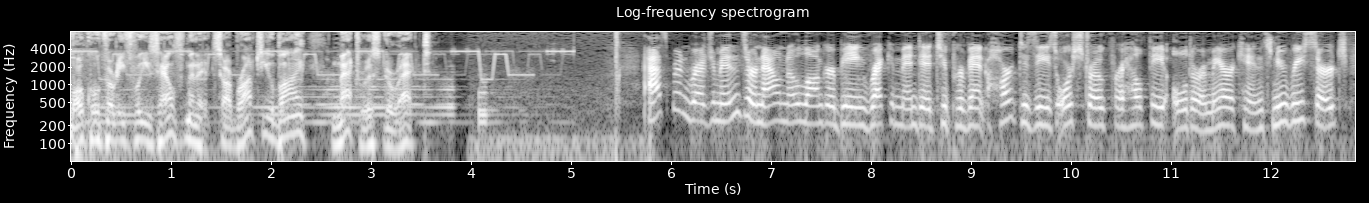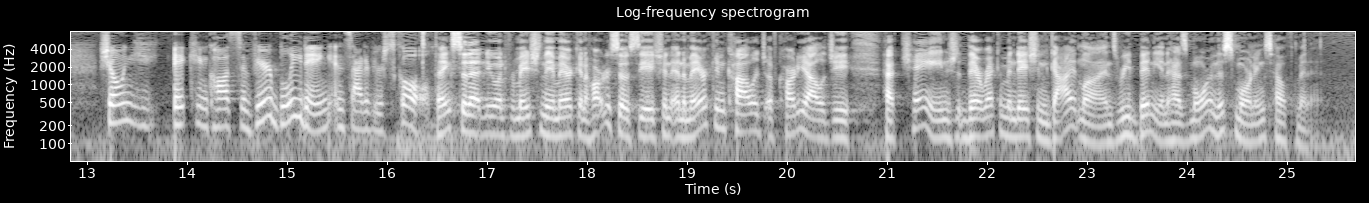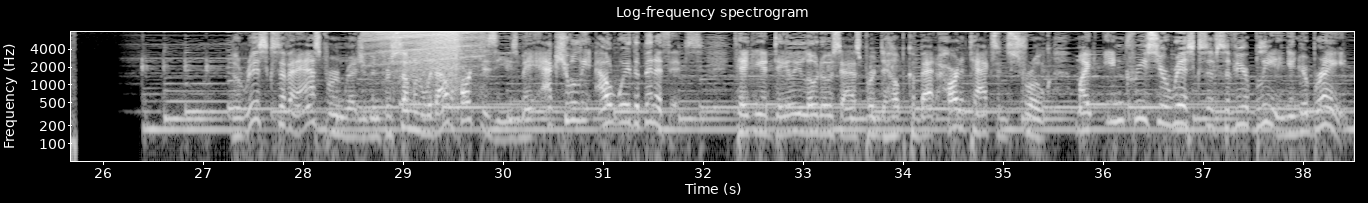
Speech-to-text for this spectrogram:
Local 33's Health Minutes are brought to you by Mattress Direct. Aspirin regimens are now no longer being recommended to prevent heart disease or stroke for healthy older Americans. New research showing it can cause severe bleeding inside of your skull. Thanks to that new information, the American Heart Association and American College of Cardiology have changed their recommendation guidelines. Reed Binion has more in this morning's Health Minute risks of an aspirin regimen for someone without heart disease may actually outweigh the benefits. Taking a daily low-dose aspirin to help combat heart attacks and stroke might increase your risks of severe bleeding in your brain.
